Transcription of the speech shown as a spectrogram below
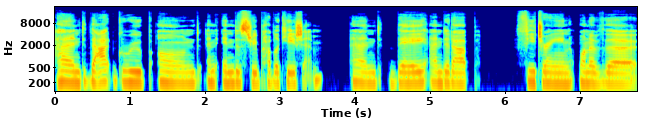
And that group owned an industry publication. And they ended up featuring one of the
